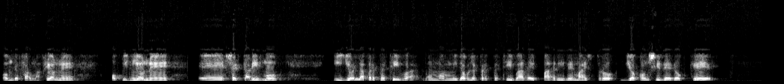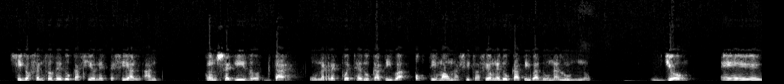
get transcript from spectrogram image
con deformaciones, opiniones, eh, sectarismo, y yo en la perspectiva, en mi doble perspectiva de padre y de maestro, yo considero que si los centros de educación especial han conseguido dar una respuesta educativa óptima a una situación educativa de un alumno, yo, eh,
